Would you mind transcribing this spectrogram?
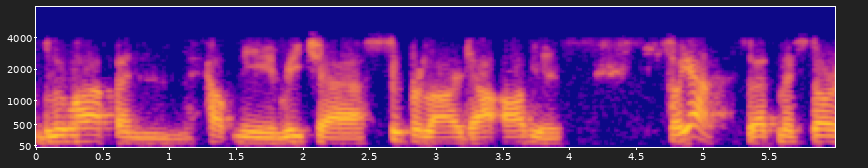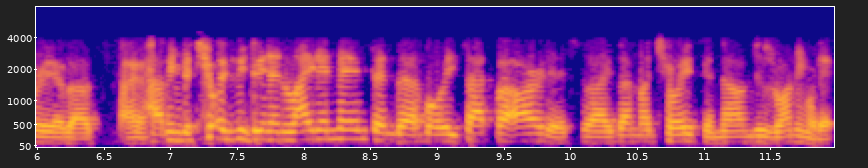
blew up and helped me reach a super large audience. So yeah, so that's my story about uh, having the choice between enlightenment and the bodhisattva artist. So I done my choice, and now I'm just running with it.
